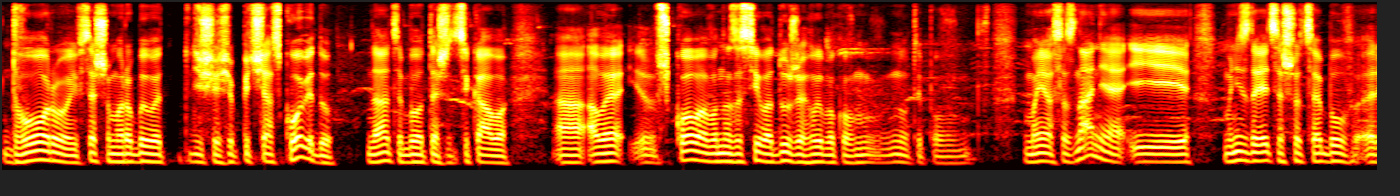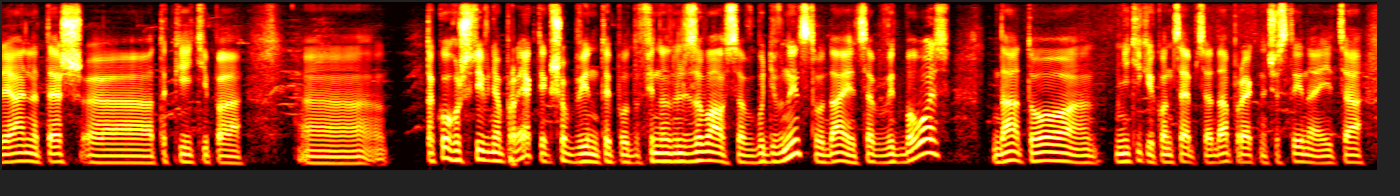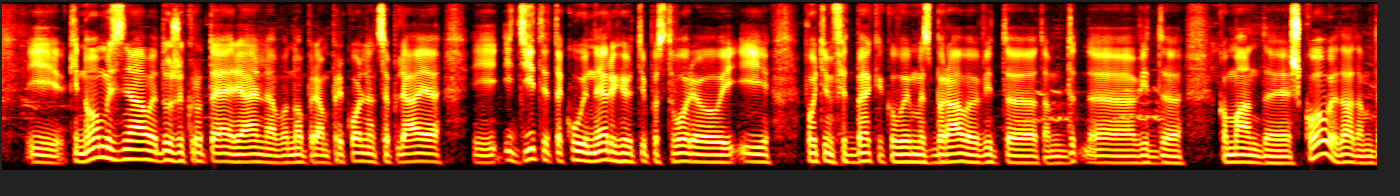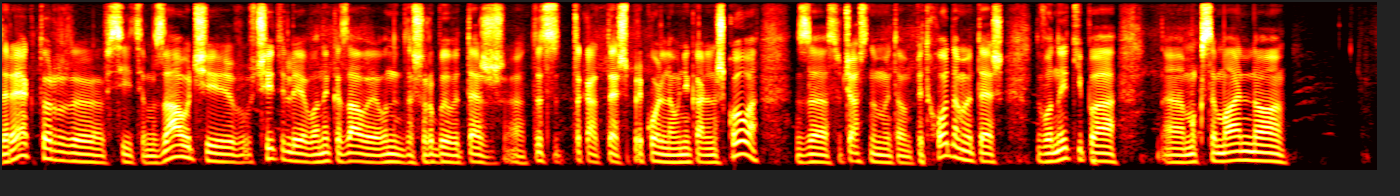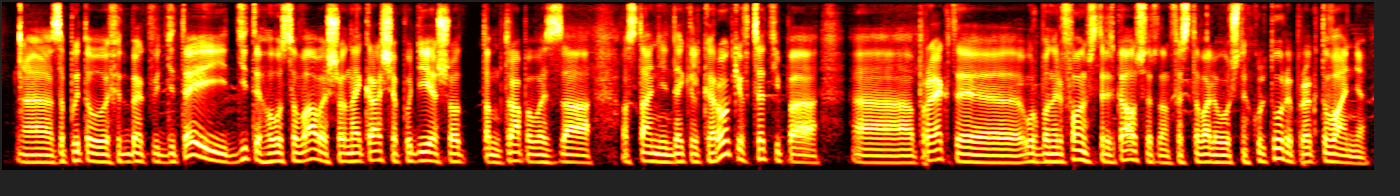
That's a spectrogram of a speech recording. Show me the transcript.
двору, і все, що ми робили тоді ще під час ковіду, да? це було теж цікаво. Але школа вона засіла дуже глибоко в ну, типу, в моє осознання, і мені здається, що це був реально теж е, такий, типа. Е, Такого ж рівня проєкт, якщо б він, типу, фіналізувався в будівництво, да, і це б відбулось, да, то не тільки концепція, да, проєктна частина, і ця і кіно ми зняли дуже круте, реально, воно прям прикольно цепляє. І і діти таку енергію типу, створювали, і потім фідбеки, коли ми збирали від е, там е, від команди школи, да, там директор, е, всі там заучі, вчителі, вони казали, вони теж робили теж це така теж прикольна унікальна школа з сучасними там підходами. Теж вони, типа, максимально. Е, запитували фідбек від дітей, і діти голосували, що найкраща подія, що там трапилась за останні декілька років, це типа е, проекти Urban Reform, Street Culture, там фестиваль вуличних культур і проєктування.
